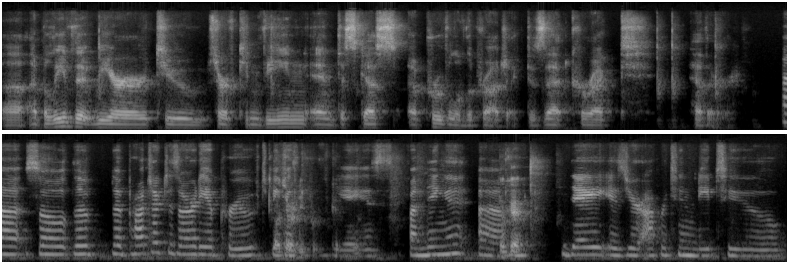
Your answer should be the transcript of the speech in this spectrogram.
uh, I believe that we are to sort of convene and discuss approval of the project. Is that correct, Heather? Uh, so the, the project is already approved Oh, because the DDA is funding it. Um, Okay. Today is your opportunity to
